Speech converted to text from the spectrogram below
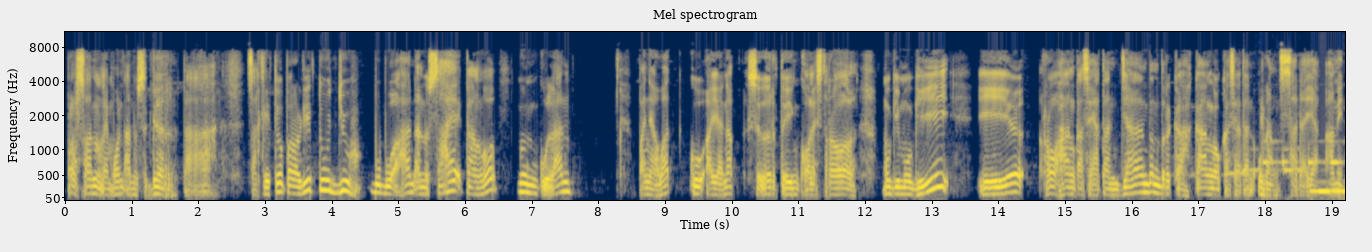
persan lemon anu seger. Tah sakit itu parogi tujuh bubuahan anu sae kanggo ngungkulan panyawat ku ayanak seueur teuing kolesterol. Mugi-mugi iya rohang kesehatan jantan berkah kanggo kesehatan orang sadaya. Amin.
